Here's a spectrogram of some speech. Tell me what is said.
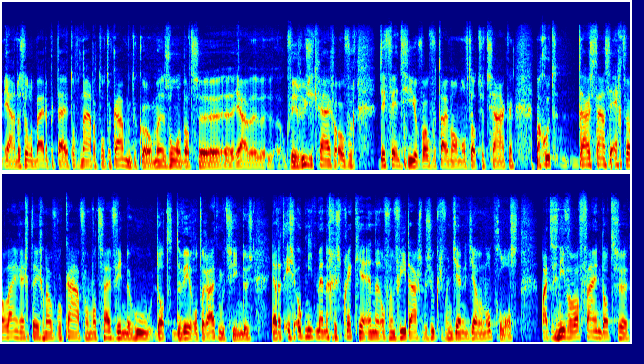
ja, dan zullen beide partijen toch nader tot elkaar moeten komen. Zonder dat ze uh, ja, ook weer ruzie krijgen over defensie of over Taiwan of dat soort zaken. Maar goed, daar staan ze echt wel lijnrecht tegenover elkaar. Van wat zij vinden hoe dat de wereld eruit moet zien. Dus ja, dat is ook niet met een gesprekje en, of een vierdaags bezoekje van Janet Yellen opgelost. Maar het is in ieder geval wel fijn dat ze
